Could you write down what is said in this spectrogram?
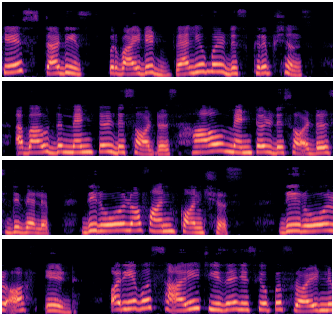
کے studies provided valuable description about the mental disorder how mental disorder develop the role of unconscious the role of id اور یہ وہ ساری چیزیں جس کے اوپر فرائڈ نے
